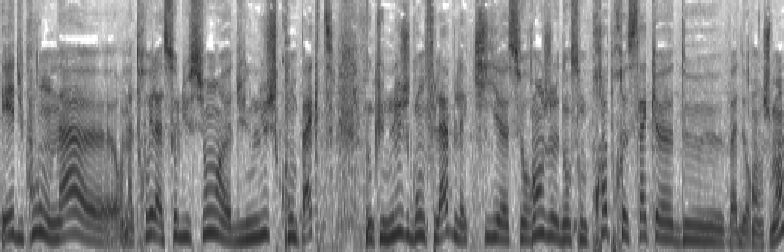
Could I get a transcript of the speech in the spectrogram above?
Et du coup, on a, euh, on a trouvé la solution euh, d'une luge compacte, donc une luge gonflable qui euh, se range dans son propre sac euh, de, bah, de rangement.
